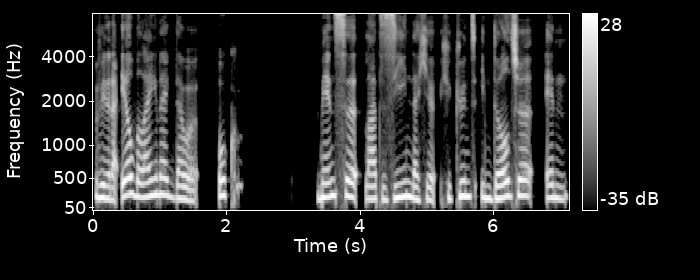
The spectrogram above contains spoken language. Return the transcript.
We vinden dat heel belangrijk dat we ook mensen laten zien dat je, je kunt indulgen en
